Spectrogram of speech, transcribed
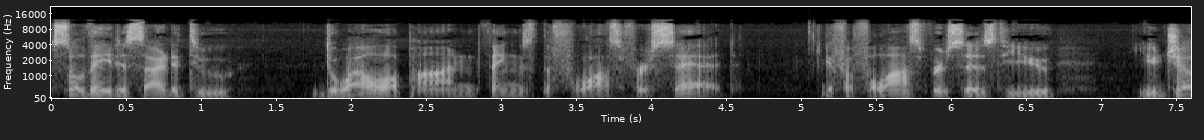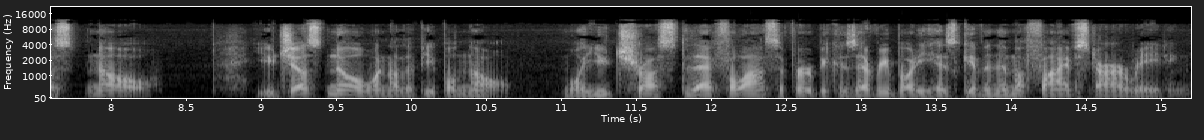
so they decided to dwell upon things the philosopher said. If a philosopher says to you, you just know, you just know when other people know, well, you trust that philosopher because everybody has given them a five star rating.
